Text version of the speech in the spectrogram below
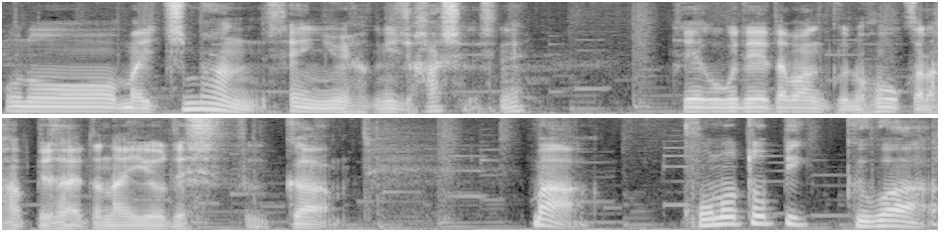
この、まあ、1万1428社ですね。帝国データバンクの方から発表された内容ですが、まあ、このトピックは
